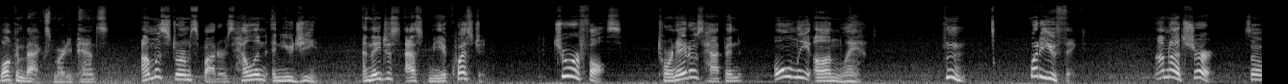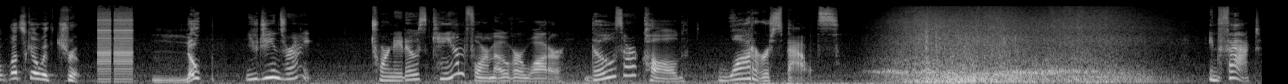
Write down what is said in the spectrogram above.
Welcome back, Smarty Pants. I'm with Storm Spotters Helen and Eugene, and they just asked me a question. True or false? Tornadoes happen only on land. Hmm, what do you think? I'm not sure, so let's go with true. Nope. Eugene's right. Tornadoes can form over water. Those are called water spouts. In fact,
